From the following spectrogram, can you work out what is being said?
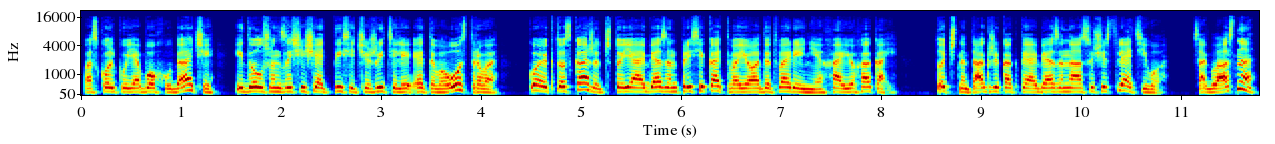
Поскольку я бог удачи и должен защищать тысячи жителей этого острова, кое-кто скажет, что я обязан пресекать твое одотворение, Хайо Хакай, точно так же, как ты обязана осуществлять его. Согласна?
